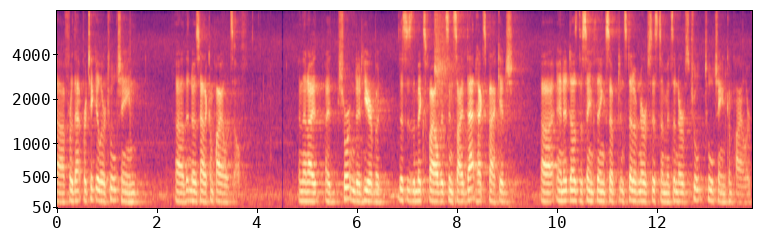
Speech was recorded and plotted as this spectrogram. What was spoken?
uh, for that particular toolchain uh, that knows how to compile itself. And then I, I shortened it here, but this is the mix file that's inside that hex package. Uh, and it does the same thing, except instead of nerve system, it's a nerves tool, toolchain compiler.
